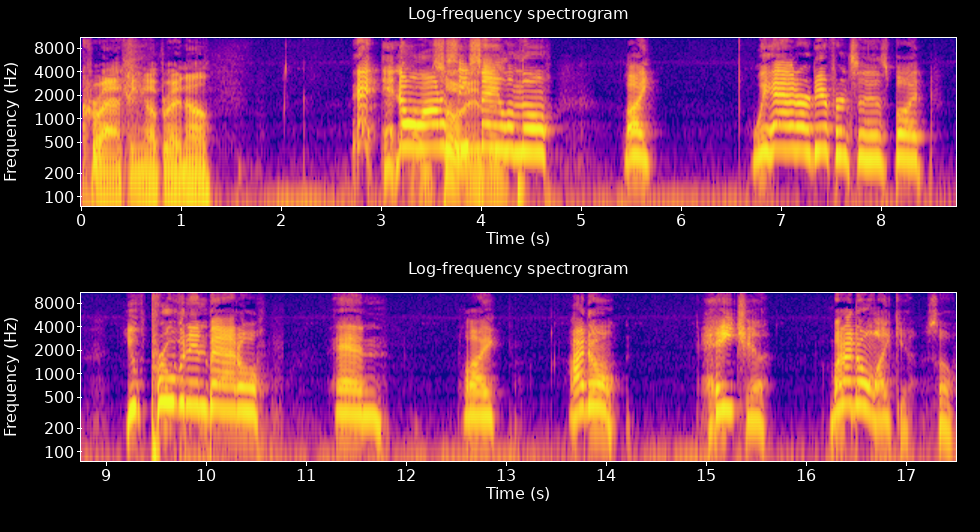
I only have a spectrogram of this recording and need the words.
cracking up right now. Hey, in all honesty, sorry, Salem, though, like, we had our differences, but you've proven in battle, and, like, I don't hate you, but I don't like you, so.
